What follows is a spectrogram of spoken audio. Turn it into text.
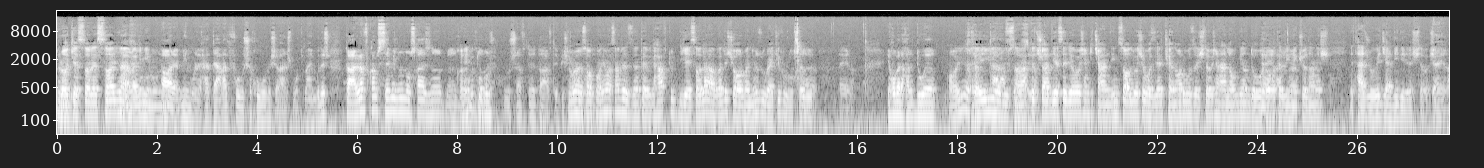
Rockstar style نه ولی میمونه. آره میمونه. حداقل فروش خوب میشه براش مطمئن بودش. تا الان فکر کنم 3 میلیون نسخه از اینا خیلی. روز فروش رفته تا هفته پیش شما حساب کنیم مثلا Resident Evil 7 تو دیگه سال اول 4 میلیون زورکی فروخته بود. دقیقا. یه خب بالاخره دو آره خیلی دوستان حتی. شاید یه سری باشن که چندین سال باشه بازی رو کنار گذاشته باشن الان بیان دوباره. خاطر remake شدنش یه تجربه جدیدی داشته باشن دقیقا.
